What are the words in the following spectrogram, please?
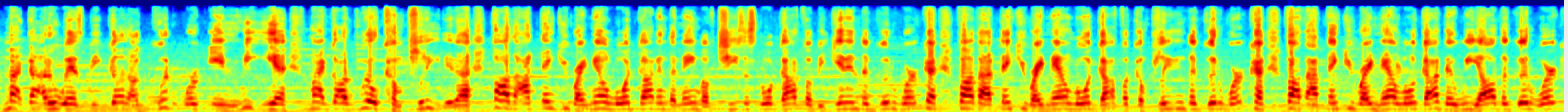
my God, who has begun a good work in me, my God, will complete it. Father, I thank you right now, Lord God, in the name of Jesus, Lord God, for beginning the good work. Uh, Father, I thank you right now, Lord God, for completing the good work. Uh, Father, I thank you right now, Lord God, that we are the good work.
